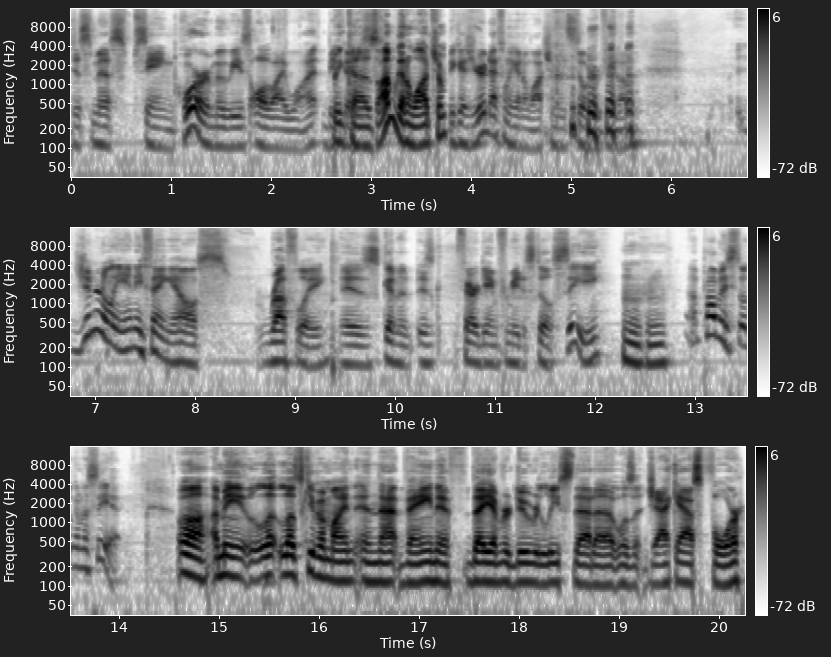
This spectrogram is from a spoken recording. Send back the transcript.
dismiss seeing horror movies all I want Because I'm gonna watch them. because you're definitely going to watch them and still review them. Generally, anything else, roughly, is gonna is fair game for me to still see. Mm-hmm. I'm probably still going to see it. Well, I mean, let, let's keep in mind in that vein, if they ever do release that, uh, was it Jackass Four?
